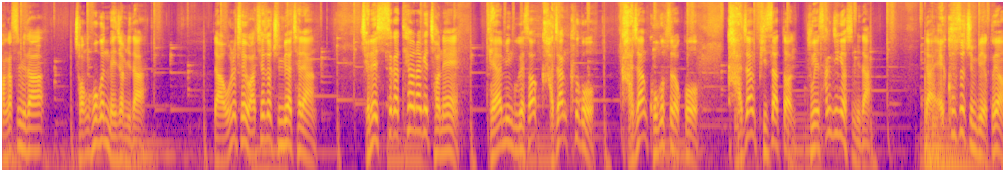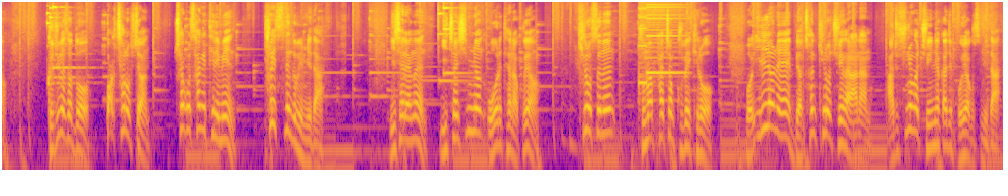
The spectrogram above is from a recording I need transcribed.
반갑습니다. 정호근 매니저입니다. 자, 오늘 저희 와치에서 준비한 차량 제네시스가 태어나기 전에 대한민국에서 가장 크고 가장 고급스럽고 가장 비쌌던 부의 상징이었습니다. 자, 에쿠스 준비했고요. 그 중에서도 꽉 찬 옵션 최고 상위 트림인 프레스 등급입니다. 이 차량은 2010년 5월에 태어났고요. 키로수는 98,900km, 뭐 1년에 몇천 킬로 주행을 안한 아주 훌륭한 주행력까지 보유하고 있습니다.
